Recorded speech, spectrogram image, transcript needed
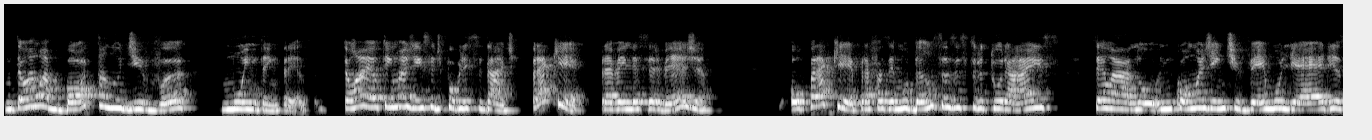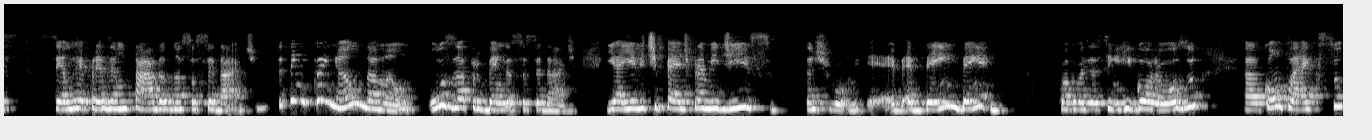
Então ela bota no divã muita empresa. Então, ah, eu tenho uma agência de publicidade. Para quê? Para vender cerveja? Ou para quê? Para fazer mudanças estruturais, sei lá, no, em como a gente vê mulheres sendo representadas na sociedade. Você tem um canhão da mão, usa para o bem da sociedade. E aí ele te pede para medir isso. Então, tipo, é, é, bem, bem, como eu vou dizer assim, rigoroso, uh, complexo.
